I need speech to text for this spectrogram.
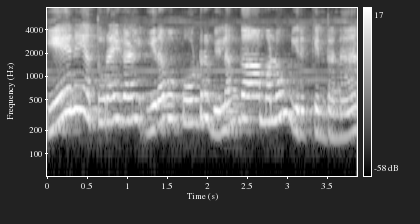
ஏனைய துறைகள் இரவு போன்று விளங்காமலும் இருக்கின்றன.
